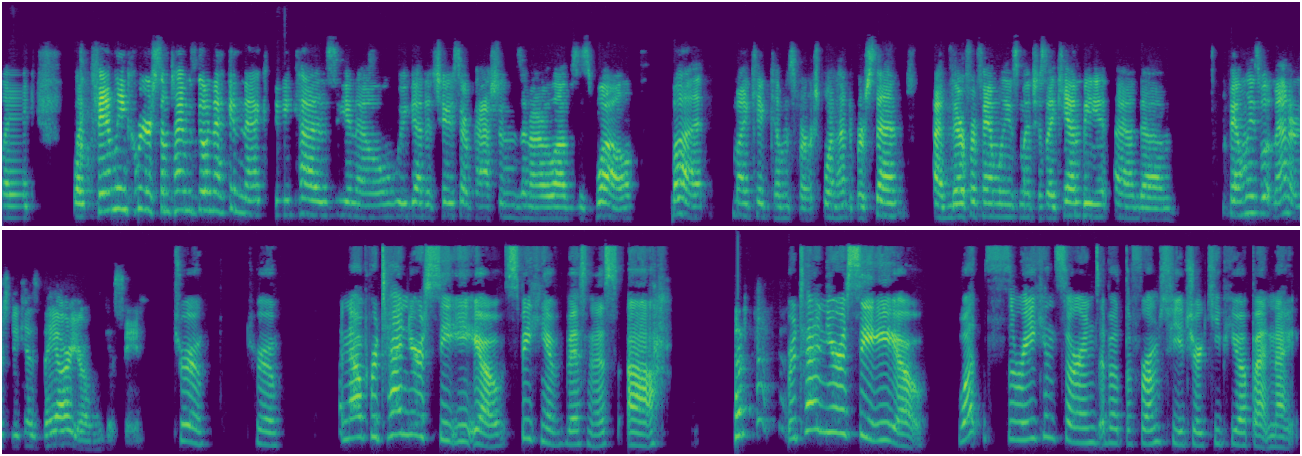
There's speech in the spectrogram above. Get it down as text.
like, like family and career sometimes go neck and neck because, you know, we got to chase our passions and our loves as well. But my kid comes first, 100%. I'm there for family as much as I can be. And um, family is what matters because they are your legacy. True, true. And now pretend you're CEO. Speaking of business, uh, Pretend you're a CEO. What three concerns about the firm's future keep you up at night?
